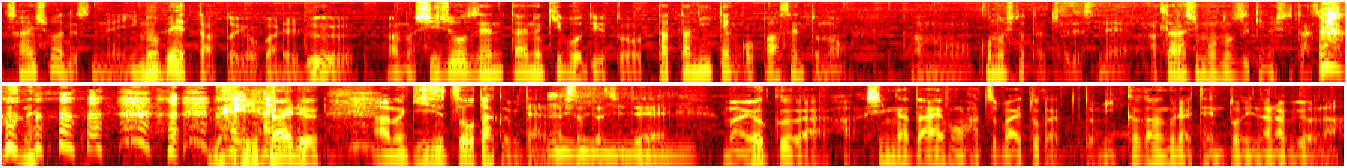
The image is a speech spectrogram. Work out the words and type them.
最初はですねイノベーターと呼ばれるあの市場全体の規模でいうとたった2.5%のあのこの人たちはですね新しいもの好きの人たちなんですね。はい、い。わゆるあの技術オタクみたいな人たちで、まあ、よく新型 iPhone 発売とかと3日間ぐらい店頭に並ぶような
